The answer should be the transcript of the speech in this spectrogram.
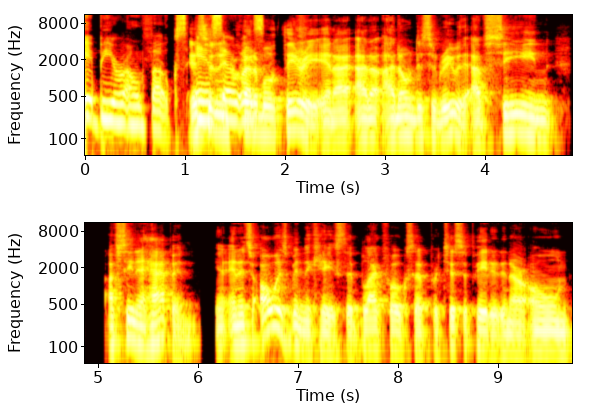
it be your own folks It's and an so it's incredible theory, and I, I don't I don't disagree with it. I've seen I've seen it happen, and and it's always been the case that Black folks have participated in our own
